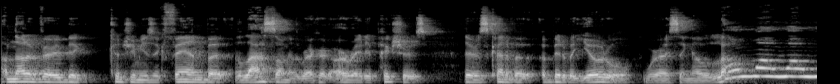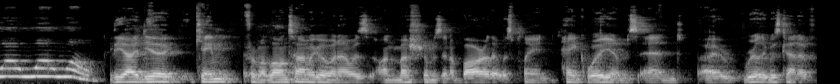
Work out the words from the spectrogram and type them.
I'm not a very big country music fan, but the last song on the record, R Rated Pictures, there's kind of a, a, bit of a yodel where I sing a wow, wow, wow, wow, wow. The idea came from a long time ago when I was on mushrooms in a bar that was playing Hank Williams, and I really was kind of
